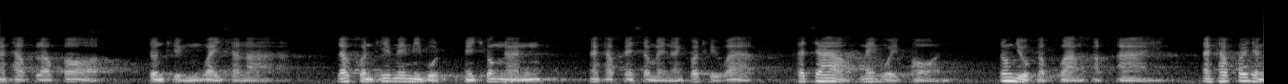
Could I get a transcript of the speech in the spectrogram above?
นะครับ แล้วก็จนถึงวัยชราแล้วคนที่ไม่มีบุตรในช่วงนั้นนะครับ ในสมัยนั้นก็ถือว่า พระเจ้าไม่อวยพร ต้องอยู่กับความอับอายนะครับ ก็ยัง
